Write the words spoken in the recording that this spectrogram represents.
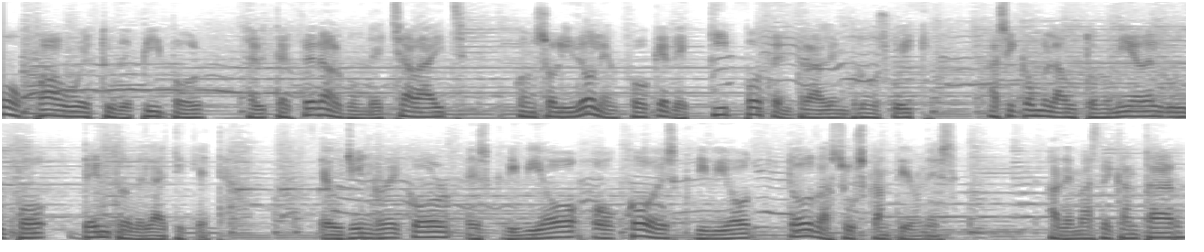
More Power to the People, el tercer álbum de Chalites, consolidó el enfoque de equipo central en Brunswick, así como la autonomía del grupo dentro de la etiqueta. Eugene Record escribió o coescribió todas sus canciones. Además de cantar,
